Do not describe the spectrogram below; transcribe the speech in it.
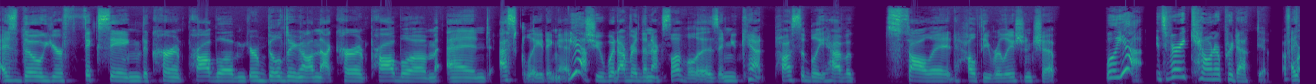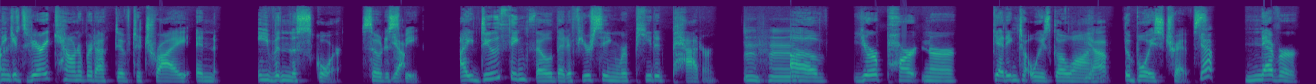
as though you're fixing the current problem. You're building on that current problem and escalating it Yeah. to whatever the next level is. And you can't possibly have a solid, healthy relationship. Well, yeah, it's very counterproductive. I think it's very counterproductive to try and even the score, so to Yeah. speak. I do think, though, that if you're seeing repeated pattern Mm-hmm. of your partner getting to always go on Yep. the boys' trips, Yep. never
